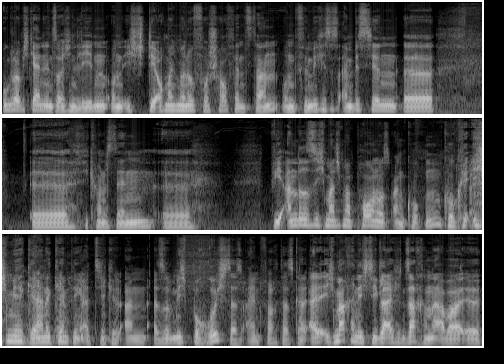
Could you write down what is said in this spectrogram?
unglaublich gerne in solchen Läden und ich stehe auch manchmal nur vor Schaufenstern und für mich ist es ein bisschen, äh, äh, wie kann man das nennen, äh, wie andere sich manchmal Pornos angucken, gucke ich mir gerne Campingartikel an. Also mich beruhigt das einfach. Das kann, also ich mache nicht die gleichen Sachen, aber äh,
